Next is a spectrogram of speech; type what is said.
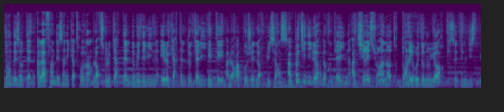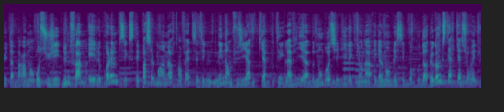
dans des hôtels. À la fin des années 80, lorsque le cartel de Medellin et le cartel de Cali étaient à leur apogée de leur puissance, un petit dealer de cocaïne a tiré sur un autre dans les rues de New York. C'était une dispute apparemment au sujet d'une femme. Et le problème, c'est que c'était pas seulement un meurtre en fait, c'était une énorme fusillade qui a coûté la vie à de nombreux civils et qui en a également blessé beaucoup d'autres. Le gangster qui a survécu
